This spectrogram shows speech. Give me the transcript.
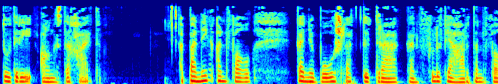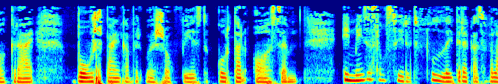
tot hierdie angstigheid. 'n Paniekaanval kan jou bors laat toetrek, kan voel of jy hartaanval kry, borspyn kan veroorsaak wees, tekort aan asem. En mense sal sê dit voel letterlik asof hulle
